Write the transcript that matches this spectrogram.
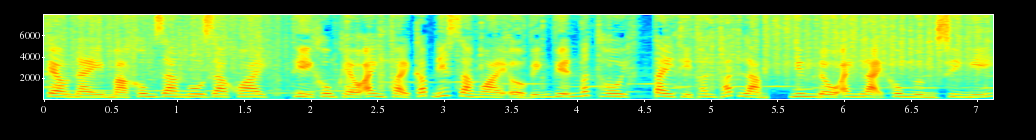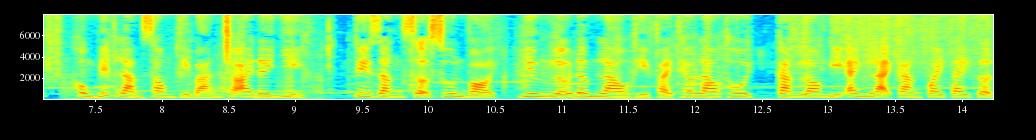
Kèo này mà không ra ngô ra khoai thì không khéo anh phải cắp đít ra ngoài ở vĩnh viễn mất thôi. Tay thì thân thoát làm, nhưng đầu anh lại không ngừng suy nghĩ, không biết làm xong thì bán cho ai đây nhỉ? Tuy rằng sợ sun vòi, nhưng lỡ đâm lao thì phải theo lao thôi, càng lo nghĩ anh lại càng quay tay tận,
